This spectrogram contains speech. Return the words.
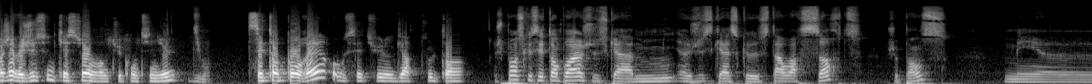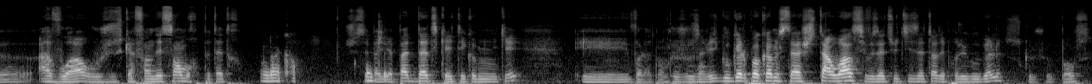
j'avais juste une question avant que tu continues. Dis-moi. C'est temporaire ou c'est tu le gardes tout le temps? Je pense que c'est temporaire jusqu'à euh, jusqu'à ce que Star Wars sorte, je pense. Mais euh, à voir, ou jusqu'à fin décembre peut-être. D'accord. Je sais pas, il n'y a pas de date qui a été communiquée. Et voilà, donc je vous invite google.com slash Star Wars si vous êtes utilisateur des produits Google, ce que je pense,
